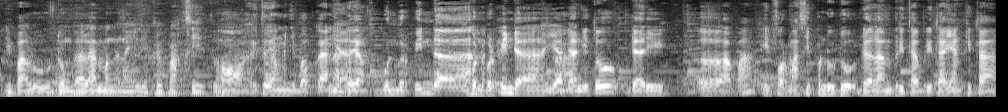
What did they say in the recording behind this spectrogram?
di Palu Donggala mengenai likuifaksi itu. Oh, itu yang menyebabkan Iya. ada yang kebun berpindah. Kebun berpindah ya Ah. dan itu dari eh, apa informasi penduduk dalam berita-berita yang kita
